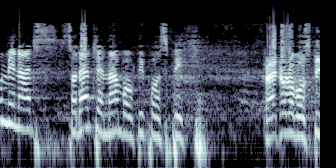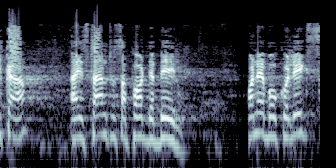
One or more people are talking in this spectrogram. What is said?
Two minutes so that a number of people speak. Right Honorable Speaker, I stand to support the bill. Honorable colleagues,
